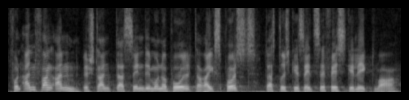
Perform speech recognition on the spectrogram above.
Von Anfang an bestand das Sendemonopol der Reichspost, das durch Gesetze festgelegt war.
